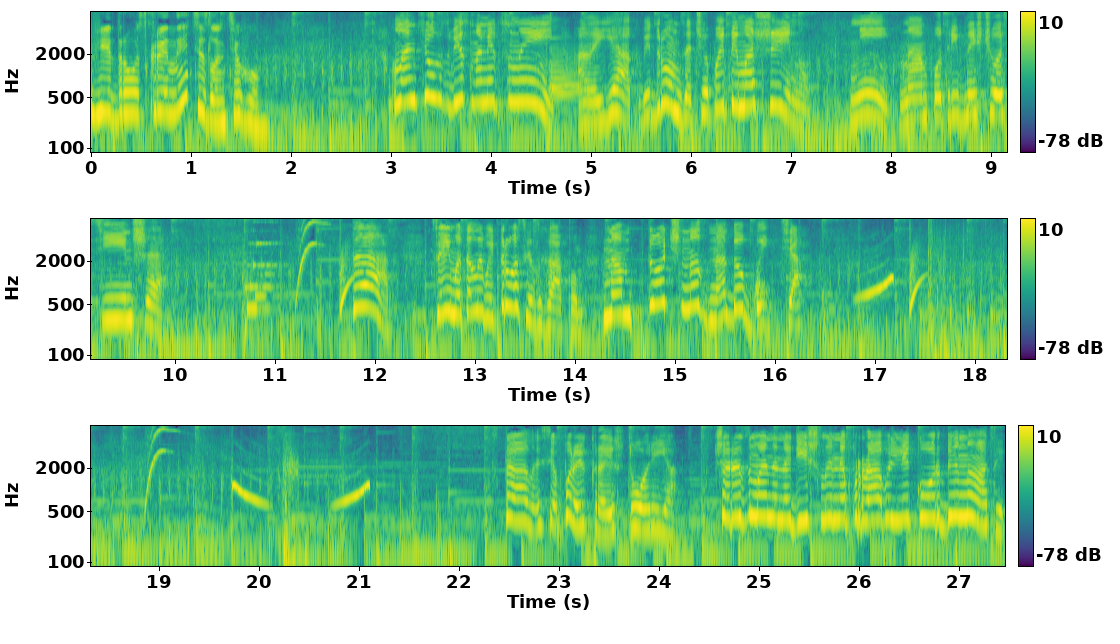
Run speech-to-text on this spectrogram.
відро з криниці з ланцюгом. Ланцюг, звісно, міцний, але як відром зачепити машину? Ні, нам потрібне щось інше. Так, цей металевий трос із гаком нам точно знадобиться. Сталася прикра історія. Через мене надійшли неправильні координати,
